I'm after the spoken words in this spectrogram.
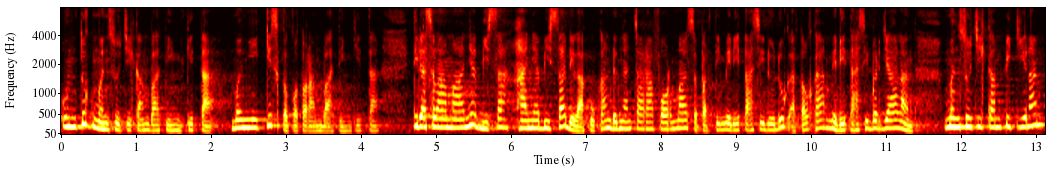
untuk mensucikan batin kita, mengikis kekotoran batin kita. Tidak selamanya bisa hanya bisa dilakukan dengan cara formal seperti meditasi duduk ataukah meditasi berjalan. Mensucikan pikiran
